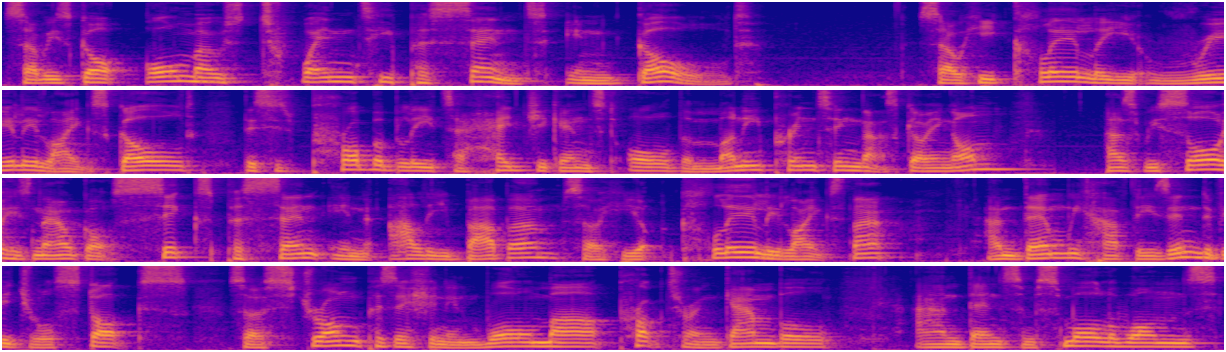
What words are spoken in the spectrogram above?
So he's got almost 20% in gold. So he clearly really likes gold. This is probably to hedge against all the money printing that's going on. As we saw, he's now got 6% in Alibaba, so he clearly likes that. And then we have these individual stocks, so a strong position in Walmart, Procter & Gamble, and then some smaller ones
